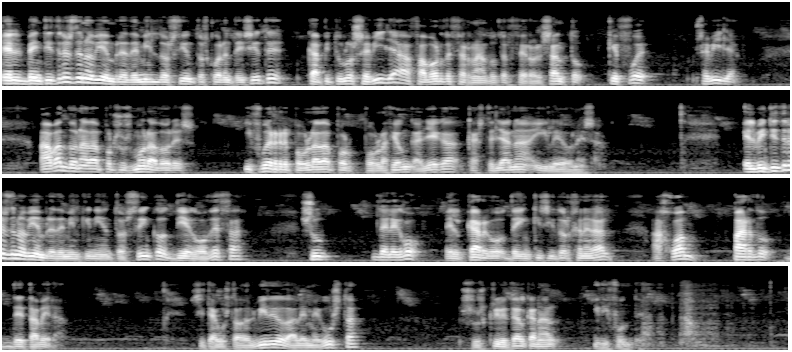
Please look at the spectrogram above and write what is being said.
El 23 de noviembre de 1247 capituló Sevilla a favor de Fernando III el Santo, que fue Sevilla abandonada por sus moradores y fue repoblada por población gallega, castellana y leonesa. El 23 de noviembre de 1505, Diego Deza subdelegó el cargo de Inquisidor General a Juan Pardo de Tavera. Si te ha gustado el vídeo, dale me gusta, suscríbete al canal y difunde.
